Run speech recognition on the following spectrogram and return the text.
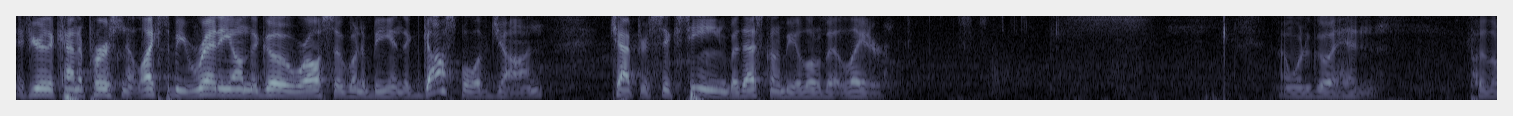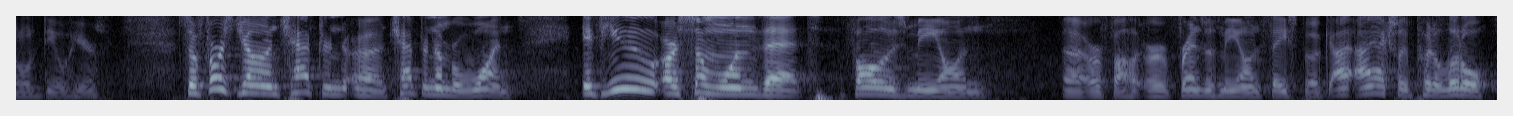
if you're the kind of person that likes to be ready on the go, we're also going to be in the Gospel of John, chapter 16, but that's going to be a little bit later. I want to go ahead and put a little deal here. So, 1 John chapter, uh, chapter number 1. If you are someone that follows me on, uh, or, follow, or friends with me on Facebook, I, I actually put a little,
